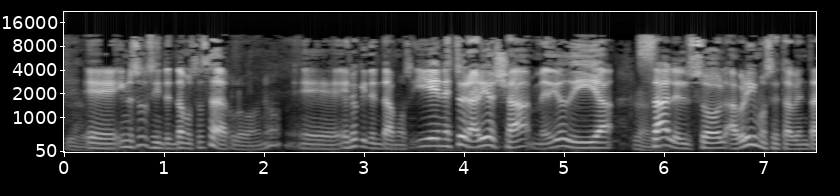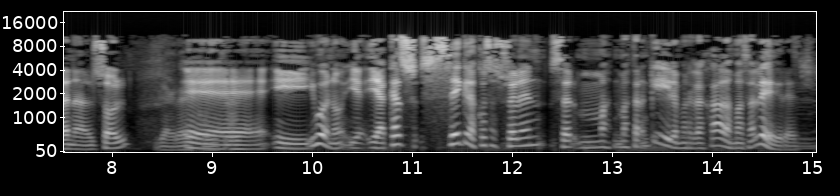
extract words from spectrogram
Claro. eh, y nosotros intentamos hacerlo, ¿no? Eh, es lo que intentamos. Y en este horario ya, mediodía, Claro. sale el sol, abrimos esta ventana al sol. Eh, y, y bueno, y, y acá sé que las cosas suelen ser más, más tranquilas, más relajadas, más alegres.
